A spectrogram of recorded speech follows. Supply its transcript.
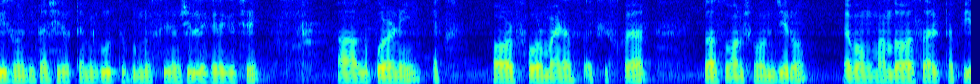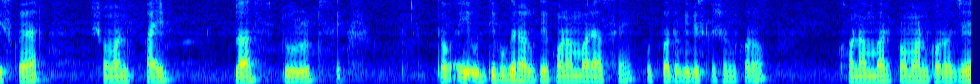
বীজগণিতিক রাশির একটা আমি গুরুত্বপূর্ণ সৃজনশীল লিখে রেখেছি। আগে পড়ে নিই x power four minus x square plus one সমান জিরো এবং মান দেওয়া আছে আরেকটা পি স্কোয়ার সমান five plus two root six. তো এই উদ্দীপকের আলোকে ক নাম্বারে আছে, উৎপাদকে বিশ্লেষণ করো। খ নাম্বার প্রমাণ করো যে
